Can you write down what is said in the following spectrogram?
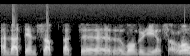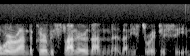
and that ends up that uh, the longer yields are lower and the curve is flatter than than historically seen.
